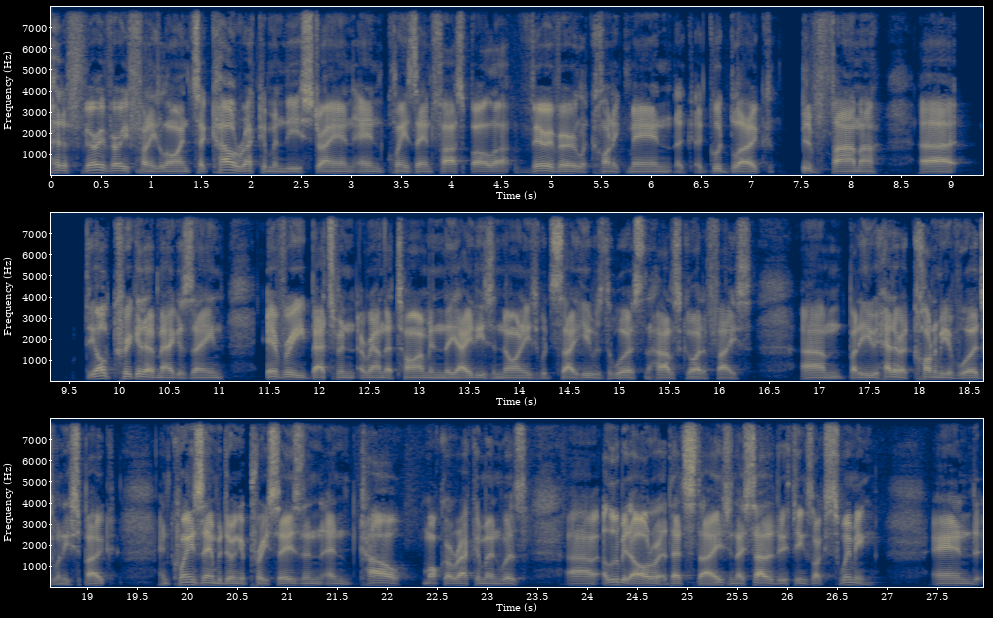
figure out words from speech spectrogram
I had a very, very funny line. So, Carl Rackemann, the Australian and Queensland fast bowler, very, very laconic man, a, a good bloke, bit of a farmer. Uh, the old Cricketer magazine, every batsman around that time in the 80s and 90s would say he was the worst and the hardest guy to face. Um, but he had an economy of words when he spoke. And Queensland were doing a pre-season, and Carl Mocker Rackemann was uh, a little bit older at that stage, and they started to do things like swimming. And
